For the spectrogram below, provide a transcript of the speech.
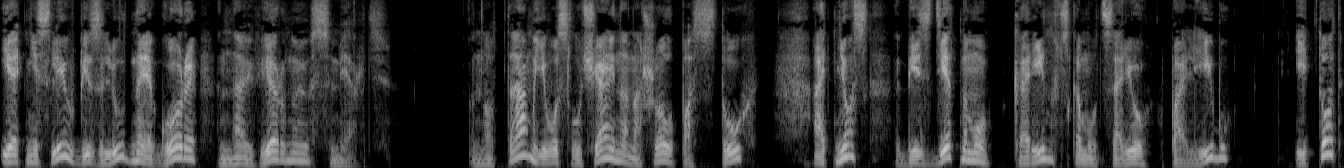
и отнесли в безлюдные горы на верную смерть. Но там его случайно нашел пастух, отнес бездетному коринфскому царю Полибу, и тот,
